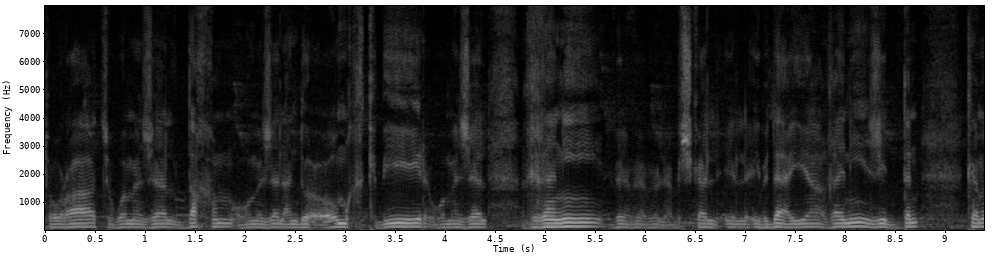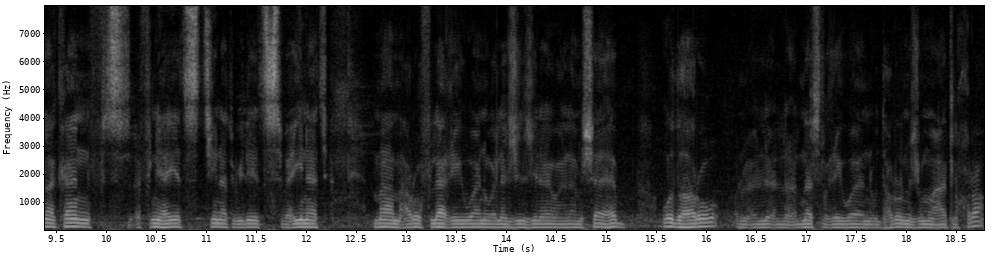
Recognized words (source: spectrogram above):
تراث هو مجال ضخم هو مجال عنده عمق كبير هو مجال غني باشكال الابداعيه غني جدا. كما كان في نهاية الستينات وبدايه السبعينات ما معروف لا غيوان ولا جلجلة ولا مشاهب. وظهروا الناس الغيوان وظهروا المجموعات الأخرى.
